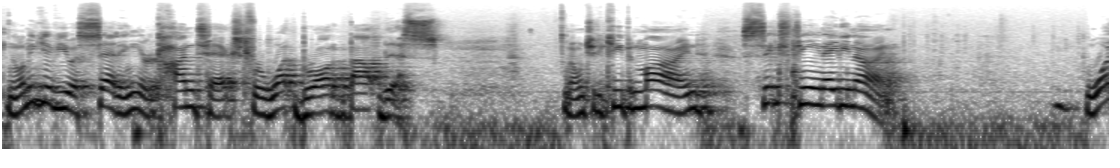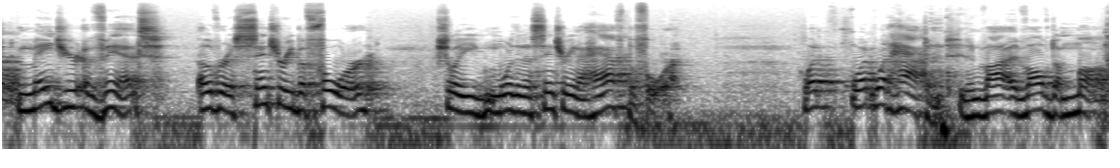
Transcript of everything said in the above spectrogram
And let me give you a setting or context for what brought about this. And I want you to keep in mind 1689. What major event over a century before, actually more than a century and a half before, what, what, what happened? It invo- involved a monk.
